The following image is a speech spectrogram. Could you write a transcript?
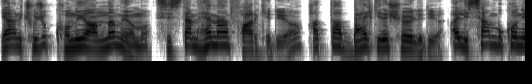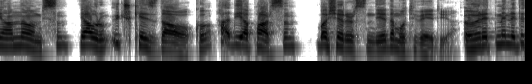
Yani çocuk konuyu anlamıyor mu? Sistem hemen fark ediyor. Hatta belki de şöyle diyor. Ali sen bu konuyu anlamamışsın. Yavrum 3 kez daha oku. Hadi yaparsın başarırsın diye de motive ediyor. Öğretmene de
